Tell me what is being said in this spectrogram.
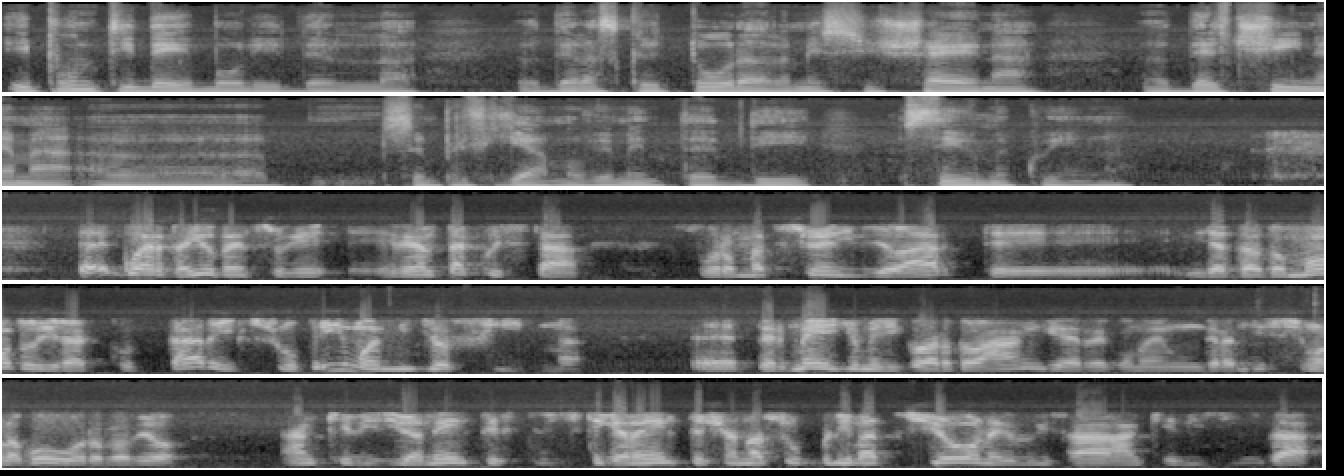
i punti deboli del, della scrittura, della messa in scena, uh, del cinema, semplifichiamo ovviamente, di Steve McQueen? Eh, guarda, io penso che in realtà questa formazione di videoarte gli ha dato modo di raccontare il suo primo e miglior film. Eh, per me, io mi ricordo Anger come un grandissimo lavoro, proprio anche visivamente, stilisticamente, c'è una sublimazione che lui fa anche visiva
